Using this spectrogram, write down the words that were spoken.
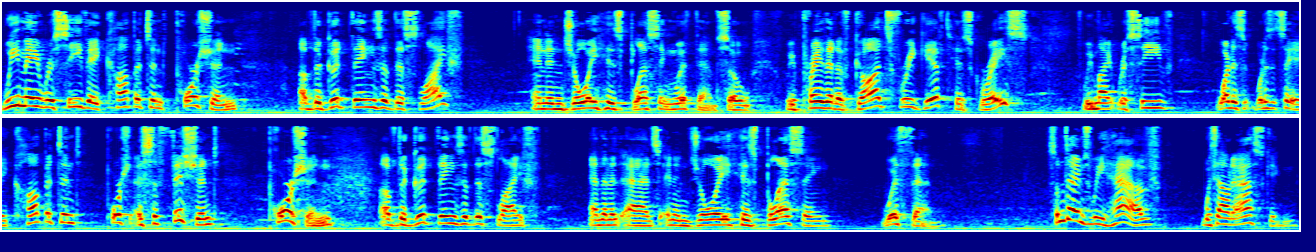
we may receive a competent portion of the good things of this life and enjoy His blessing with them. So we pray that of God's free gift, His grace, we might receive, what is it, what does it say? A competent portion, a sufficient portion of the good things of this life, and then it adds, and enjoy His blessing with them. Sometimes we have without asking,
